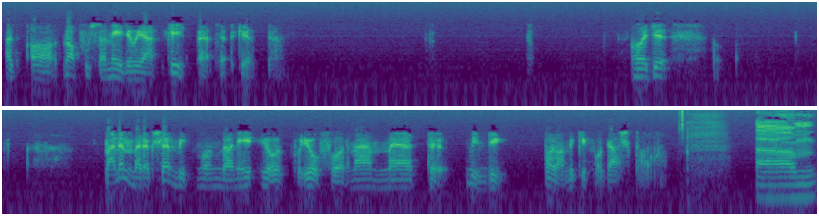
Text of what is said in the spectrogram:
Hát a nap 24 órát két percet kértem. Hogy már nem merek semmit mondani jó, jó formán, mert mindig valami kifogást talál. Um,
